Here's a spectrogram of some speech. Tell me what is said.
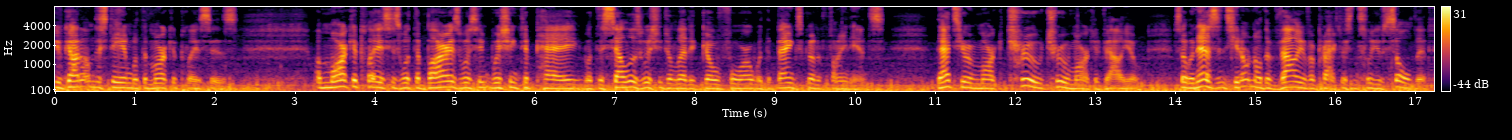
you've got to understand what the marketplace is a marketplace is what the buyers was wishing to pay, what the sellers wishing to let it go for, what the bank's going to finance. That's your mark, true, true market value. So in essence, you don't know the value of a practice until you've sold it,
